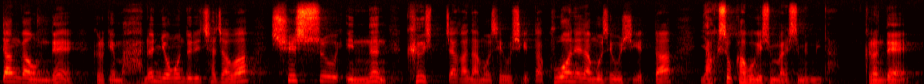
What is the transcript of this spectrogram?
땅 가운데 그렇게 많은 영혼들이 찾아와 쉴 수 있는 그 십자가 나무 세우시겠다. 구원의 나무 세우시겠다. 약속하고 계신 말씀입니다. 그런데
